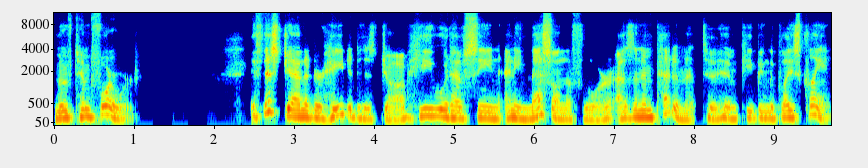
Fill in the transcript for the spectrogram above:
moved him forward. If this janitor hated his job, he would have seen any mess on the floor as an impediment to him keeping the place clean.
